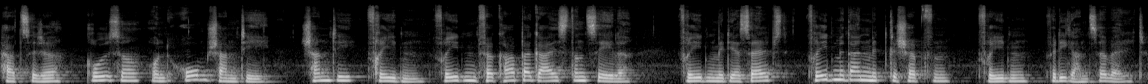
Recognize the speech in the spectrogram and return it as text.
herzliche Grüße und Om Shanti. Shanti, Frieden, Frieden für Körper, Geist und Seele, Frieden mit dir selbst, Frieden mit deinen Mitgeschöpfen, Frieden für die ganze Welt.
